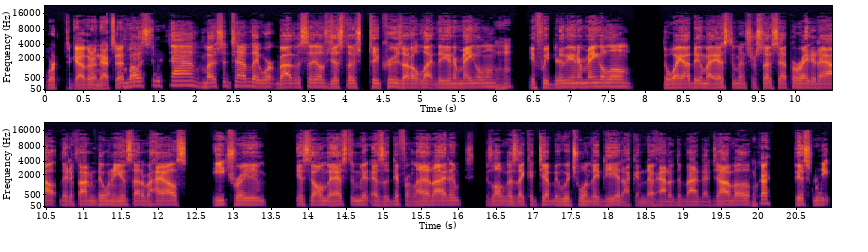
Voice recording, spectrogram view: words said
Work together and that's it? Most of the time, most of the time they work by themselves. Just those two crews. I don't like to intermingle them. Mhm. If we do intermingle them, the way I do my estimates are so separated out that if I'm doing the inside of a house, each room is on the estimate as a different line item. As long as they can tell me which one they did, I can know how to divide that job up. Okay. This week,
